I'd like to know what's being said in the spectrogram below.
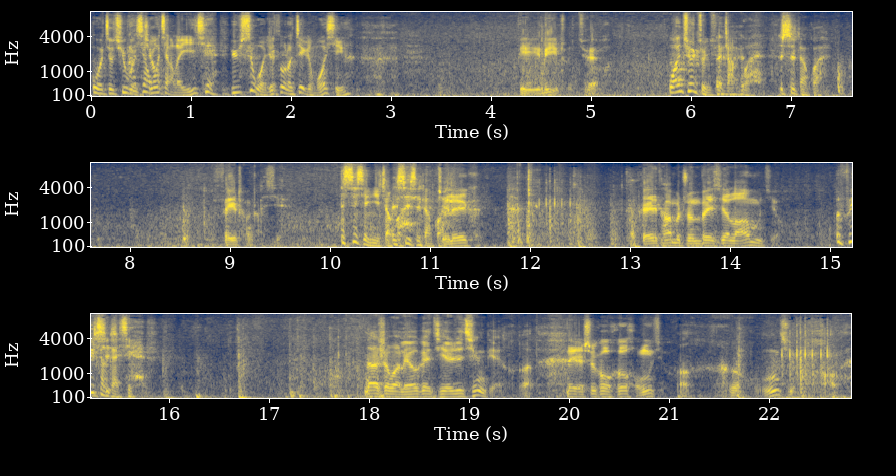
我就去问。他向我讲了一切，于是我就做了这个模型。比例准确吗？完全准确，长官。是长官。非常感谢。谢谢你，长官。谢谢长官。杰里克，给他们准备些朗姆酒。非常感谢。那是我留给节日庆典喝的。那时候喝红酒啊，喝红酒好了。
